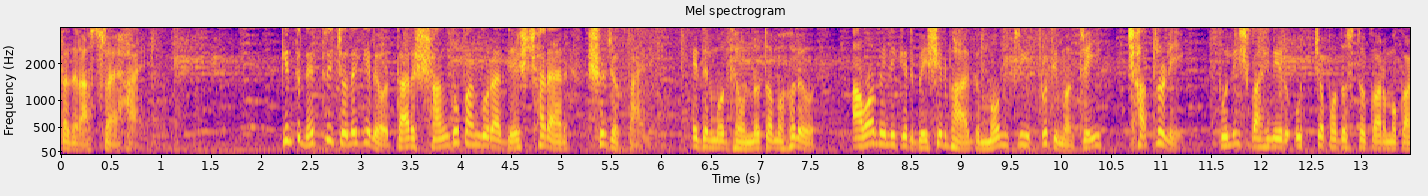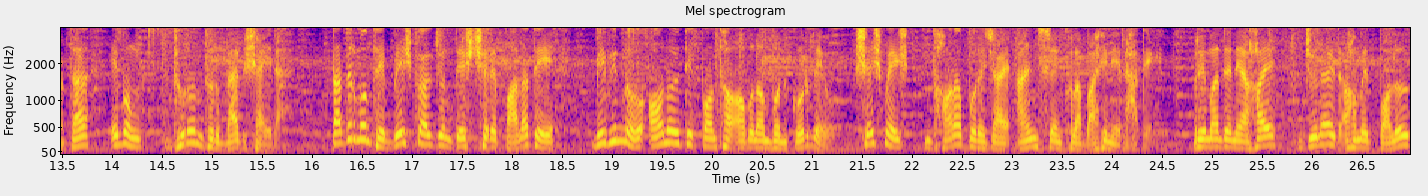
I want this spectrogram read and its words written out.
তাদের আশ্রয় হয়। কিন্তু নেত্রী চলে গেলেও তার সাঙ্গপাঙ্গরা দেশ ছাড়ার সুযোগ পায়নি। এদের মধ্যে অন্যতম হল আওয়ামী লীগের বেশিরভাগ মন্ত্রী, প্রতিমন্ত্রী, ছাত্রলীগ, পুলিশ বাহিনীর উচ্চপদস্থ কর্মকর্তা এবং ধুরন্ধুর ব্যবসায়ীরা। তাদের মধ্যে বেশ কয়েকজন দেশ ছেড়ে পালাতে বিভিন্ন অনৈতিক পন্থা অবলম্বন করলেও শেষমেশ ধরা পড়ে যায় আইন শৃঙ্খলা বাহিনীর হাতে। রিমান্ডে নেওয়া হয় জুনাইদ আহমেদ পলক,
